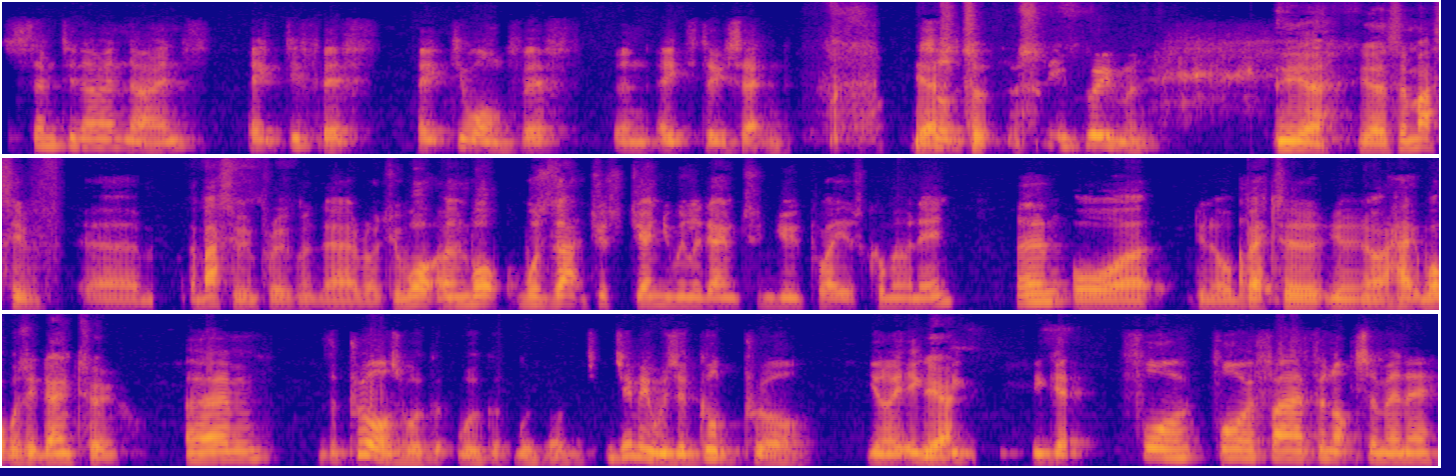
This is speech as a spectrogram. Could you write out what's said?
79 9th. 85th. 81 5th. and 82 second. Yes, So- so- improvement. yeah, yeah. It's a massive, um, a massive improvement there, Roger. What and what was that? Just genuinely down to new players coming in, Um, or you know, better? You know, how, what was it down to? Um, the pros were good, were, were good. Jimmy was a good pro. You know, he Yeah. he, he get four four or five for not so many,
